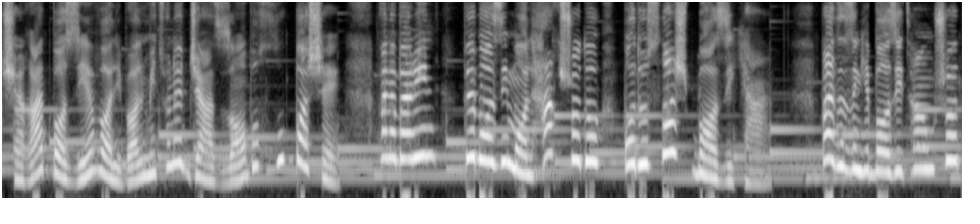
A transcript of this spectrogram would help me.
چقدر بازی والیبال می‌تونه جذاب و خوب باشه بنابراین به بازی ملحق شد و با دوستاش بازی کرد بعد از اینکه بازی تموم شد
